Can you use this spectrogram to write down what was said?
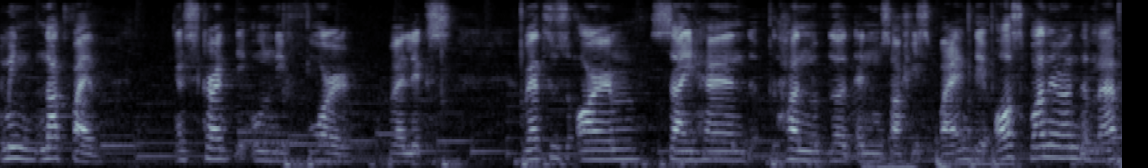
I mean, not five. There's currently only four relics. Retsu's Arm, Sai Hand, Hanma Blood, and Musashi Spine. They all spawn around the map.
